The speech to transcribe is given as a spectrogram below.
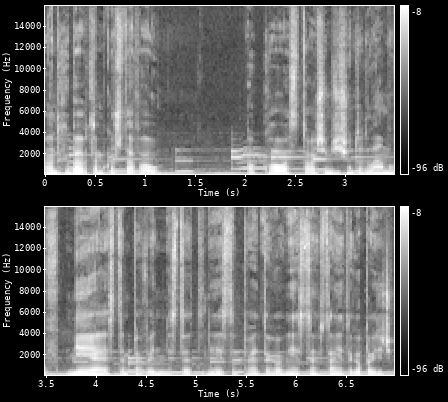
On chyba tam kosztował około 180 odłamów. Nie jestem pewien, niestety, nie jestem pewien tego, nie jestem w stanie tego powiedzieć.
